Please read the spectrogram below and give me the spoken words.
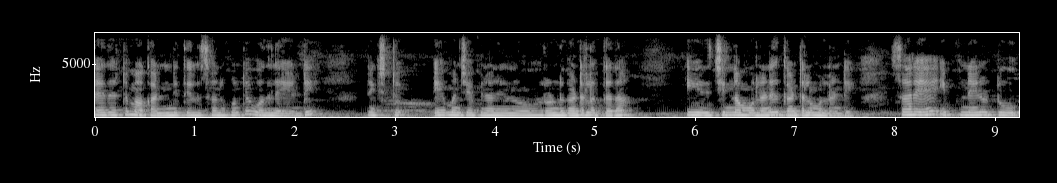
లేదంటే మాకు అన్ని తెలుసు అనుకుంటే వదిలేయండి. నెక్స్ట్ ఏమని చెప్పినా నేను? రెండు గంటలకు కదా? ఇది చిన్న ముళ్ళు అనేది గంటల ముళ్ళు అండి. సరే ఇప్పుడు నేను టూ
